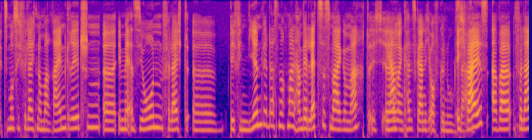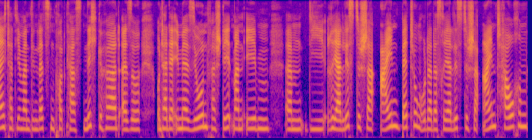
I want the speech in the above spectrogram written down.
Jetzt muss ich vielleicht noch mal reingrätschen. Äh, Immersion, vielleicht äh, definieren wir das noch mal. Haben wir letztes Mal gemacht. Ich, äh, ja, man kann es gar nicht oft genug sagen. Ich weiß, aber vielleicht hat jemand den letzten Podcast nicht gehört. Also unter der Immersion versteht man eben ähm, die realistische Einbettung oder das realistische Eintauchen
